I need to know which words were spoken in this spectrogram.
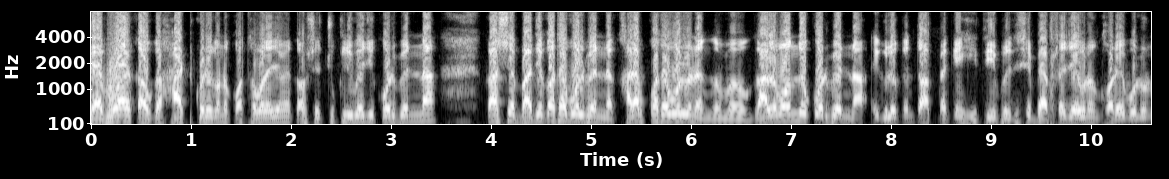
ব্যবহার, কাউকে হাট করে কোনো কথা বলা যাবে কারোর সাথে চুকলিবাজি করবেন না কার সাথে বাজে কথা বলবেন না, খারাপ কথা বলবেন না গালমন্দ করবেন না, এগুলো কিন্তু আপনাকে হিতিয়ে সে ব্যবসা যায় বলুন, ঘরে বলুন,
